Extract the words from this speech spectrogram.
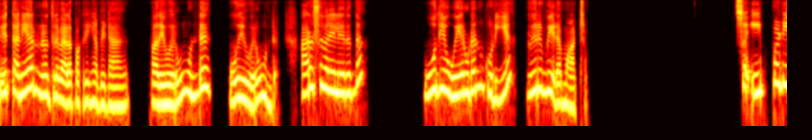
இதே தனியார் நிறுவனத்துல வேலை பாக்குறீங்க அப்படின்னா பதவி உயர்வும் உண்டு ஊதிய உயர்வும் உண்டு. அரசு வேலையில இருந்து ஊதிய உயர்வுடன் கூடிய விரும்பி இடமாற்றம். சோ இப்படி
